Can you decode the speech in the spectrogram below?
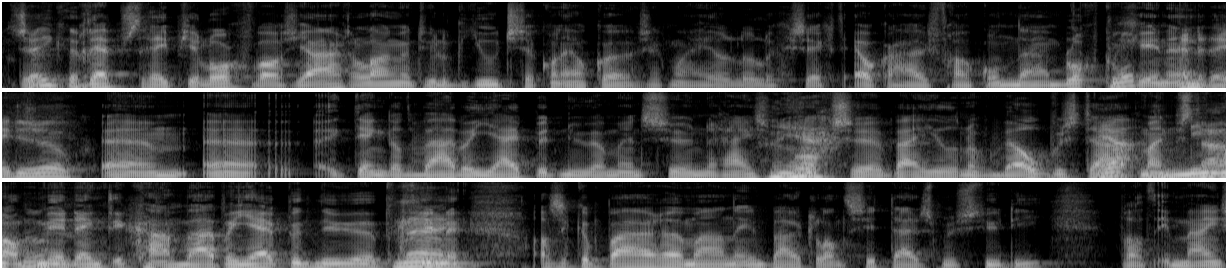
Zeker. webstreepje log was jarenlang natuurlijk huge. Daar kon elke, zeg maar heel lullig gezegd, elke huisvrouw kon daar een blog beginnen. En dat deden ze ook. Um, uh, ik denk dat waar ben jij nu, waar mensen hun reisblogs ja. uh, bijhielden, nog wel bestaat. maar niemand nog. meer denkt, ik ga waar ben jij nu uh, beginnen. Nee. Als ik een paar uh, maanden in het buitenland zit tijdens mijn studie. Wat in mijn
